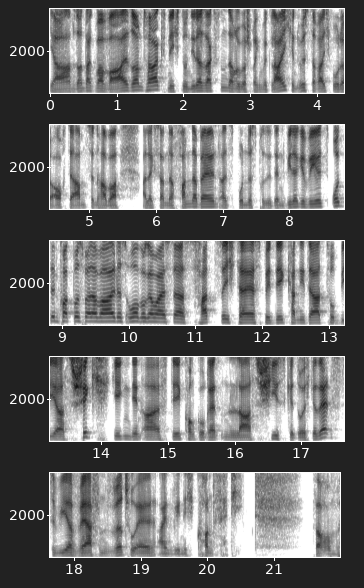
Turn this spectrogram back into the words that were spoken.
Ja, am Sonntag war Wahlsonntag, nicht nur Niedersachsen, darüber sprechen wir gleich. In Österreich wurde auch der Amtsinhaber Alexander van der Bellen als Bundespräsident wiedergewählt. Und in Cottbus bei der Wahl des Oberbürgermeisters hat sich der SPD-Kandidat Tobias Schick gegen den AfD-Konkurrenten Lars Schieske durchgesetzt. Wir werfen virtuell ein wenig Konfetti. Warum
